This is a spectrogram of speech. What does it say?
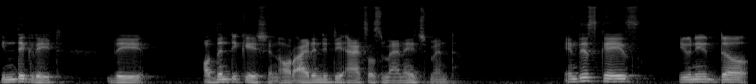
integrate the authentication or identity access management, in this case, you need uh,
